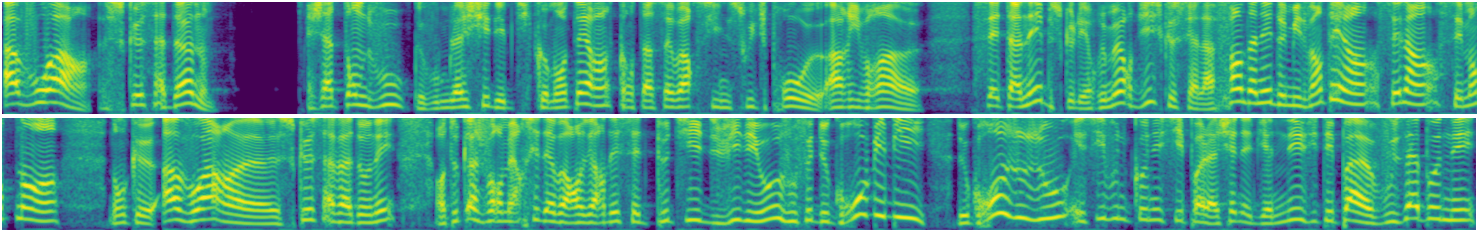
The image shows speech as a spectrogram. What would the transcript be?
à voir ce que ça donne. J'attends de vous que vous me lâchiez des petits commentaires hein, quant à savoir si une Switch Pro euh, arrivera euh, cette année, parce que les rumeurs disent que c'est à la fin d'année 2021. C'est là, hein, c'est maintenant. Hein. Donc euh, à voir ce que ça va donner. En tout cas, je vous remercie d'avoir regardé cette petite vidéo. Je vous fais de gros bibis, de gros zouzous. Et si vous ne connaissiez pas la chaîne, eh bien n'hésitez pas à vous abonner.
